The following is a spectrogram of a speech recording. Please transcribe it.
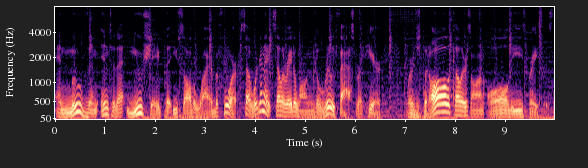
and move them into that U shape that you saw the wire before. So we're gonna accelerate along and go really fast right here, where we just put all the colors on all these braces.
